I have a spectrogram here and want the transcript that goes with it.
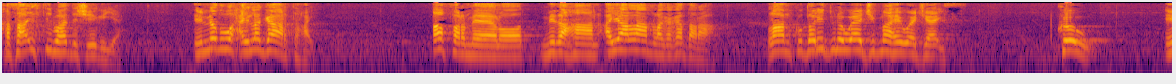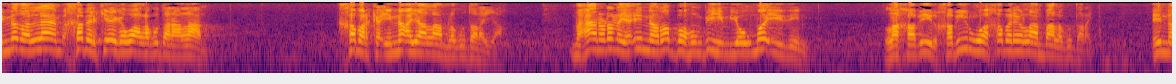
khasaa'istiibuu hadda sheegaya. Innadu waxay la gaar tahay. Afar meelood mid ahaan ayaa laam lagaga daraa. Laamku daridduna waajib maahae waa jaa'is. Kow innada laam khabarkeega waa lagu daraa laam. Khabarka inna ayaa laam lagu darayaa. Maxaan odhanayaa ina rabbahum bihim yowmaidin la khabiir. Khabiirun waa khabaree laam baa lagu daray. Ina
